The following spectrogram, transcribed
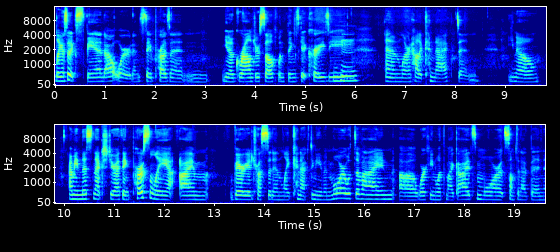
like I said, expand outward and stay present and you know, ground yourself when things get crazy Mhm. and learn how to connect and you know i mean this next year i think personally i'm very interested in like connecting even more with divine uh, working with my guides more it's something i've been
